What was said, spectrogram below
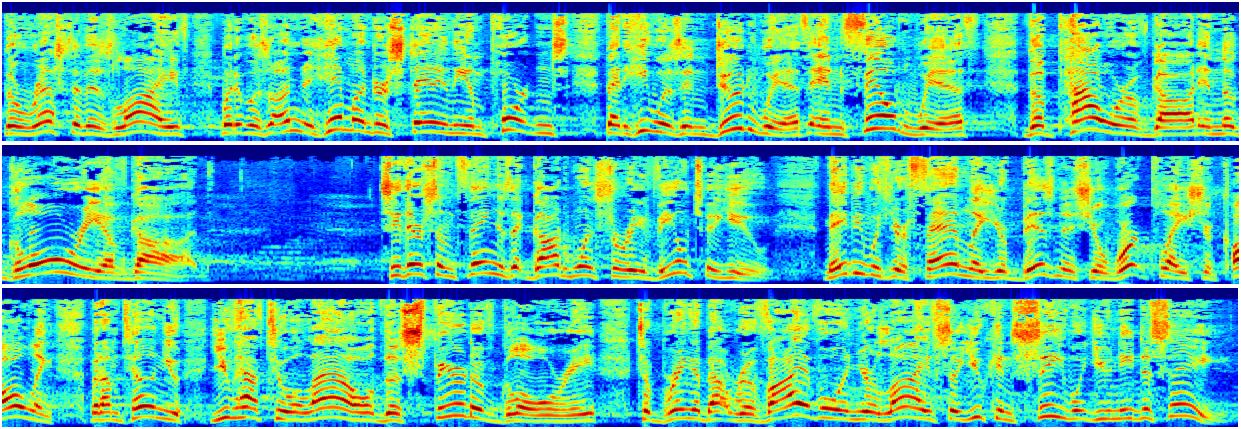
the rest of his life. But it was under him understanding the importance that he was endued with and filled with the power of God and the glory of God. See, there's some things that God wants to reveal to you. Maybe with your family, your business, your workplace, your calling. But I'm telling you, you have to allow the Spirit of glory to bring about revival in your life so you can see what you need to see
